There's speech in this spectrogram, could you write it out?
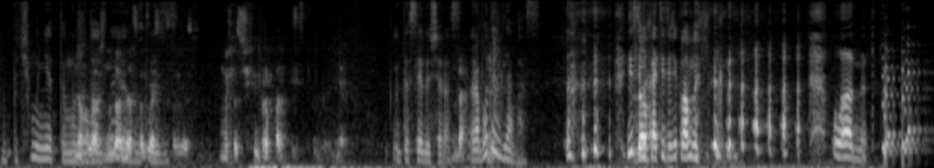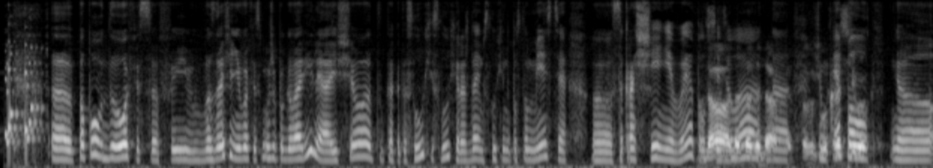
Ну, почему нет-то? Мы ну, же ладно, должны... Да, да, согласен, согласен. Мы сейчас еще и про подписки нет. Это в следующий раз. Да. Работаем для вас. Если вы хотите рекламную... Ладно. Э, по поводу офисов и возвращения в офис мы уже поговорили, а еще, как это, слухи, слухи, рождаем слухи на пустом месте, э, сокращение в Apple, да, все дела. Да, да, да, да. В общем, Apple э,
